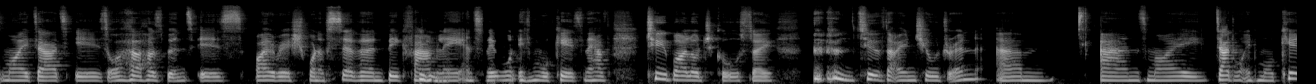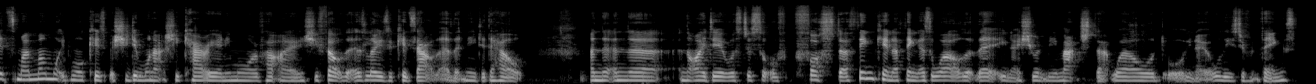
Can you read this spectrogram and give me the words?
my dad is or her husband is irish one of seven big hmm. family and so they wanted more kids and they have two biological so two of their own children um, and my dad wanted more kids my mum wanted more kids but she didn't want to actually carry any more of her own she felt that there's loads of kids out there that needed help and the and the and the idea was to sort of foster thinking i think as well that they you know she wouldn't be matched that well or, or you know all these different things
